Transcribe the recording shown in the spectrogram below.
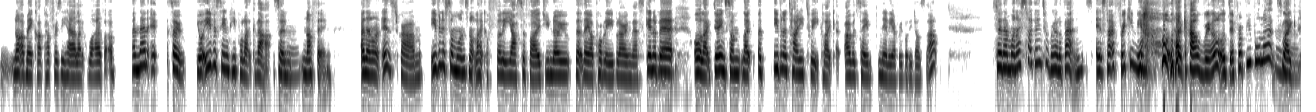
not have makeup, have frizzy hair, like whatever. And then it, so you're either seeing people like that, so Mhm. nothing. And then on Instagram, even if someone's not like fully yassified, you know that they are probably blurring their skin a Yeah. bit or like doing some, like a, even a tiny tweak. Like I would say nearly everybody does that. So then when I started going to real events, it started freaking me out, like how real or different people looked. Like Mhm.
